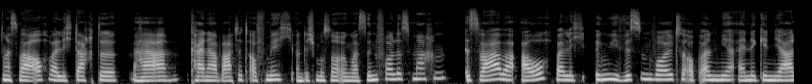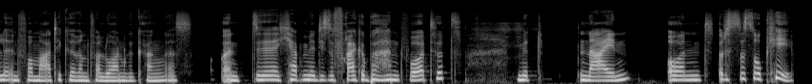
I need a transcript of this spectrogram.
Das war auch, weil ich dachte, naja, keiner wartet auf mich und ich muss noch irgendwas Sinnvolles machen. Es war aber auch, weil ich irgendwie wissen wollte, ob an mir eine geniale Informatikerin verloren gegangen ist. Und äh, ich habe mir diese Frage beantwortet mit Nein. Und das ist okay.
